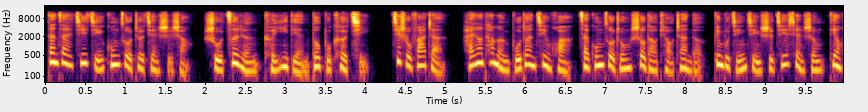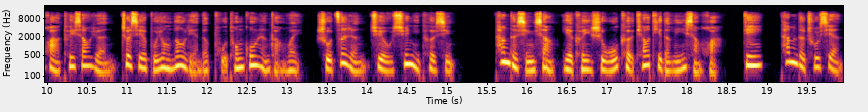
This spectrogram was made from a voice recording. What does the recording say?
但在积极工作这件事上，数字人可一点都不客气。技术发展还让他们不断进化，在工作中受到挑战的，并不仅仅是接线生、电话推销员这些不用露脸的普通工人岗位。数字人具有虚拟特性，他们的形象也可以是无可挑剔的理想化。第一，他们的出现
